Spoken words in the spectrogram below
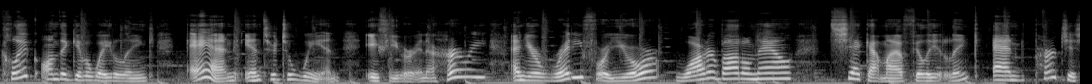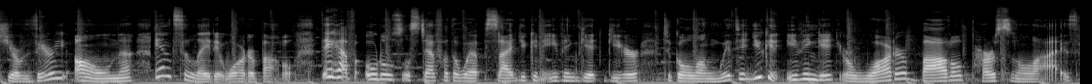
Click on the giveaway link and enter to win. If you're in a hurry and you're ready for your water bottle now, check out my affiliate link and purchase your very own insulated water bottle. They have oodles of stuff on the website. You can even get gear to go along with it. You can even get your water bottle personalized.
